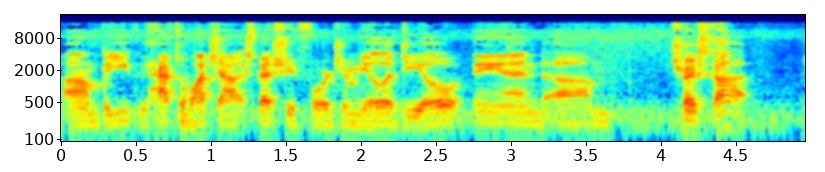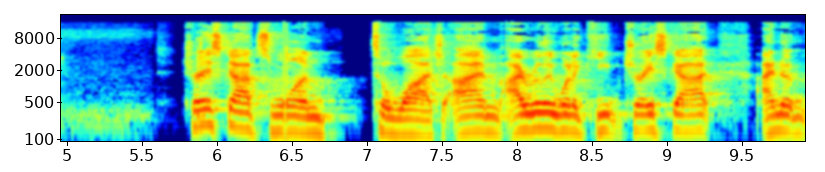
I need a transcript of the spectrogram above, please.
Um, but you have to watch out, especially for Jahmile Addae and um, Tray Scott. Tray Scott's one to watch. I'm I really want to keep Tray Scott. I know.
